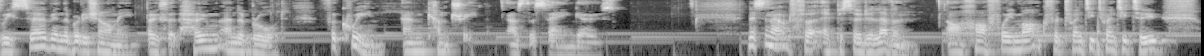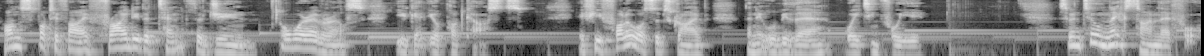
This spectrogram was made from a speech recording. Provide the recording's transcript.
we serve in the British Army, both at home and abroad, for Queen and country, as the saying goes. Listen out for episode 11, our halfway mark for 2022, on Spotify Friday, the 10th of June, or wherever else you get your podcasts. If you follow or subscribe, then it will be there waiting for you. So until next time, therefore,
